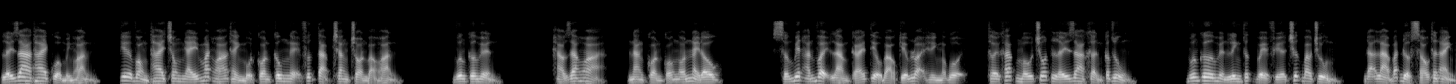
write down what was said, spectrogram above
lấy ra thai của mình hoàn, kia vòng thai trong nháy mắt hóa thành một con công nghệ phức tạp trăng tròn bảo hoàn vương cơ huyền. Hảo gia hỏa, nàng còn có ngón này đâu. Sớm biết hắn vậy làm cái tiểu bảo kiếm loại hình ngọc bội, thời khắc mấu chốt lấy ra khẩn cấp dùng. Vương cơ huyền linh thức về phía trước bao trùm, đã là bắt được sáu thân ảnh.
